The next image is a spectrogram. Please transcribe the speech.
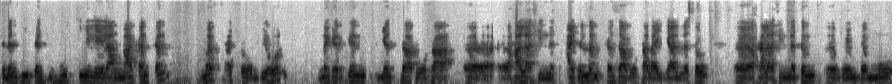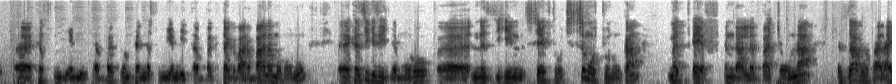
ስለዚህ ከዚህ ውጭ ሌላን ማቀንቀን መብታቸውም ቢሆን ነገር ግን የዛ ቦታ ኃላፊነት አይደለም። ከዛ ቦታ ላይ ያለ ሰው ኃላፊነትም ወይም ደግሞ ከሱም የሚጠበቅ ወይም ከነሱም የሚጠበቅ ተግባር ባለመሆኑ ከዚህ ጊዜ ጀምሮ እነዚህን ሴክቶች ስሞቹን እንኳን መጠየፍ እንዳለባቸው እና እዛ ቦታ ላይ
